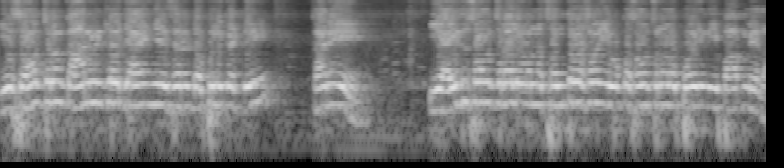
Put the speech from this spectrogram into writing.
ఈ సంవత్సరం కాన్వెంట్లో జాయిన్ చేశాను డబ్బులు కట్టి. కానీ ఈ ఐదు సంవత్సరాలు ఉన్న సంతోషం ఈ ఒక సంవత్సరంలో పోయింది ఈ పాప మీద.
